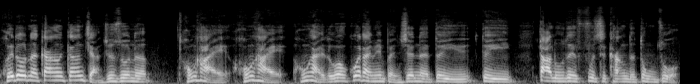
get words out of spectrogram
回头呢刚刚刚刚讲就是说呢，红海红海红海的话，郭台铭本身呢对于对于大陆对富士康的动作，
